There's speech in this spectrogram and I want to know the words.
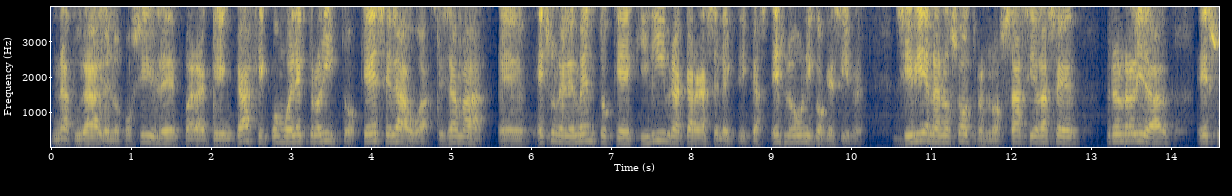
natural en lo posible, para que encaje como electrolito. ¿Qué es el agua? Se llama, eh, es un elemento que equilibra cargas eléctricas, es lo único que sirve. Si bien a nosotros nos sacia la sed, pero en realidad es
